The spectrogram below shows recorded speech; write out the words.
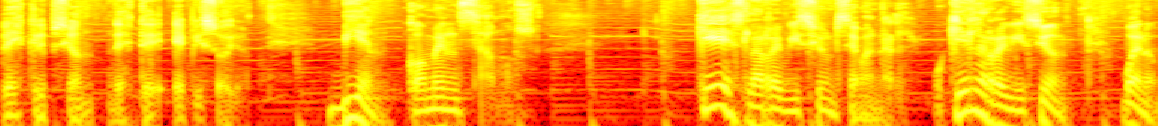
descripción de este episodio. Bien, comenzamos. ¿Qué es la revisión semanal? ¿O qué es la revisión? Bueno,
